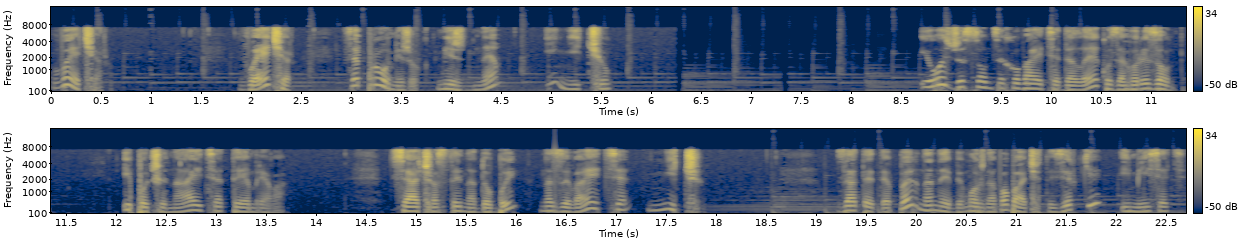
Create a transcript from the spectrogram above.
вечір. Вечір це проміжок між днем і ніччю. І ось же сонце ховається далеко за горизонт, і починається темрява. Ця частина доби називається ніч. Зате тепер на небі можна побачити зірки і місяць.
